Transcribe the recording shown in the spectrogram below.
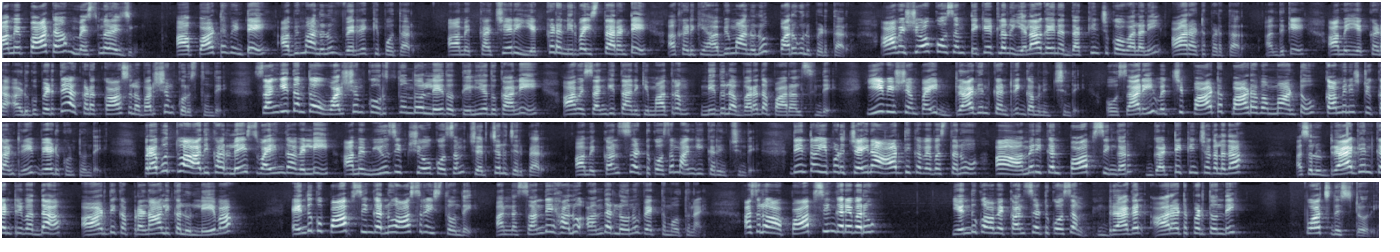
ఆమె పాట మెస్మరైజింగ్. ఆ పాట వింటే అభిమానులు వెర్రెక్కిపోతారు. ఆమె కచేరీ ఎక్కడ నిర్వహిస్తారంటే అక్కడికి అభిమానులు పరుగులు పెడతారు. ఆమె షో కోసం టికెట్లను ఎలాగైనా దక్కించుకోవాలని ఆరాటపడతారు. అందుకే ఆమె ఎక్కడ అడుగు పెడితే అక్కడ కాసుల వర్షం కురుస్తుంది. సంగీతంతో వర్షం కురుస్తుందో లేదో తెలియదు కానీ ఆమె సంగీతానికి మాత్రం నిధుల వరద పారాల్సిందే. ఈ విషయంపై డ్రాగన్ కంట్రీ గమనించింది. ఓసారి వచ్చి పాట పాడవమ్మా అంటూ కమ్యూనిస్టు కంట్రీ వేడుకుంటుంది. ప్రభుత్వ అధికారులే స్వయంగా వెళ్ళి ఆమె మ్యూజిక్ షో కోసం చర్చలు జరిపారు. ఆమె కన్సర్ట్ కోసం అంగీకరించింది. దీంతో ఇప్పుడు చైనా ఆర్థిక వ్యవస్థను ఆ అమెరికన్ పాప్ సింగర్ గట్టెక్కించగలదా? అసలు డ్రాగన్ కంట్రీ వద్ద ఆర్థిక ప్రణాళికలు లేవా? ఎందుకు పాప్ సింగర్ను ఆశ్రయిస్తోంది? అన్న సందేహాలు అందరిలోనూ వ్యక్తమవుతున్నాయి. అసలు ఆ పాప్ సింగర్ ఎవరు ఎందుకు ఆమె కన్సర్ట్ కోసం డ్రాగన్ ఆరాటపడుతుంది? వాచ్ దిస్ స్టోరీ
